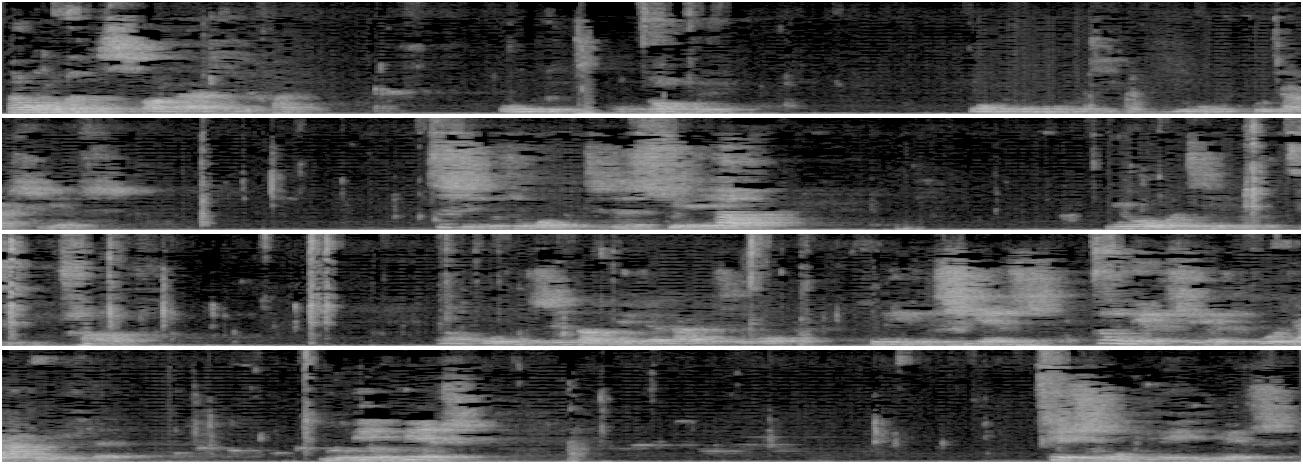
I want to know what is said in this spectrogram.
但我们很希望大家去看我们的装备、我们的模具以及我们国家实验室。这些都是我们值得炫耀的，因为我们这些都是自己创造的。啊，我们生长面前来的时候，说你的实验室，重点实验室，国家唯一的，有没有院士？确实我们没有院士，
